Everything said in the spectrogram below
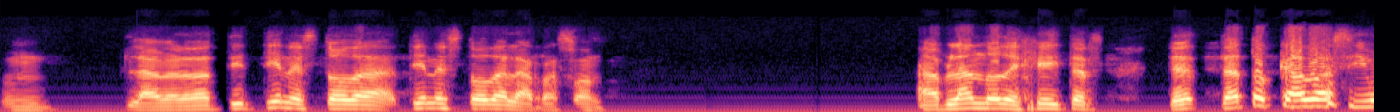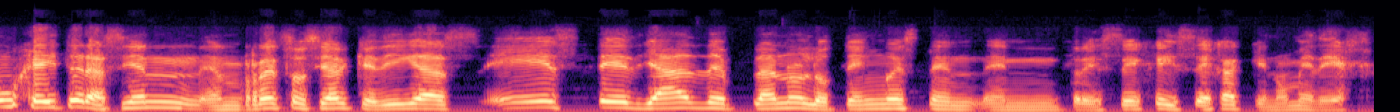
Mm, la verdad, tienes toda, tienes toda la razón. Hablando de haters, ¿te, ha tocado así un hater así en, red social que digas, este ya de plano lo tengo este entre ceja y ceja que no me deja?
